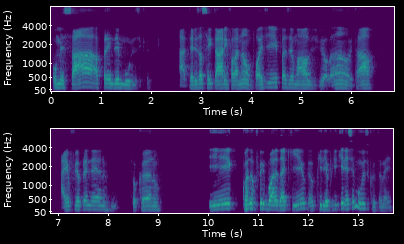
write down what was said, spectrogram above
começar a aprender música. Até eles aceitarem e falar, não, pode fazer uma aula de violão e tal. Aí eu fui aprendendo, tocando. E quando eu fui embora daqui, eu, queria, porque queria ser músico também.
